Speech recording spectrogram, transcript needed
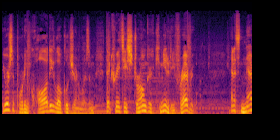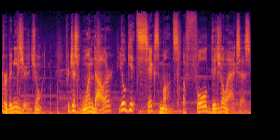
you're supporting quality local journalism that creates a stronger community for everyone and it's never been easier to join. For just $1, you'll get six months of full digital access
